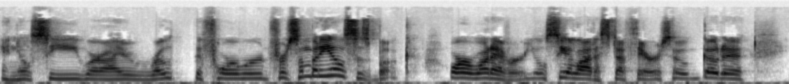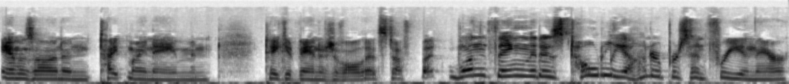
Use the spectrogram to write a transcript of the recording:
And you'll see where I wrote the foreword for somebody else's book or whatever. You'll see a lot of stuff there. So go to Amazon and type my name and take advantage of all that stuff. But one thing that is totally 100% free in there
